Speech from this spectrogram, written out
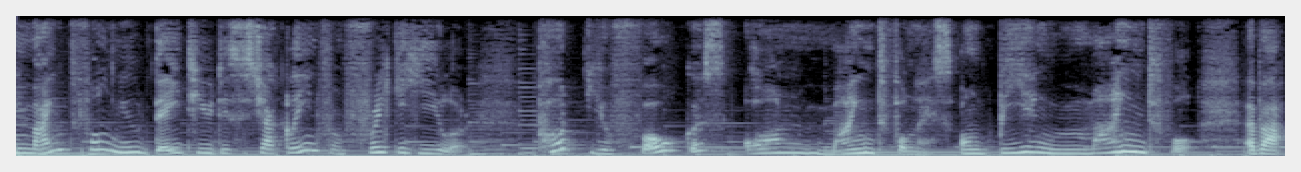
mindful new day to you. This is Jacqueline from Freaky Healer. Put your focus on mindfulness, on being mindful about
